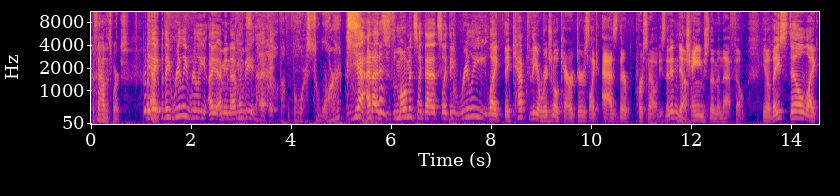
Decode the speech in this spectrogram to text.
That's not how this works. But, yeah. they but they really really I, I mean that movie. uh, it- The Force works. Yeah, and it's just the moments like that. It's like they really like they kept the original characters like as their personalities. They didn't Yeah. change them in that film. You know, they still like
